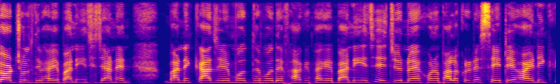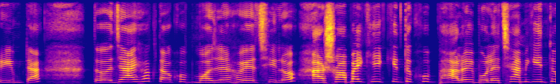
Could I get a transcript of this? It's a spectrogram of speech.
চটজলদিভাবে বানিয়েছি, জানেন? মানে কাজের মধ্যে মধ্যে ফাঁকে ফাঁকে বানিয়েছি, এই জন্য এখনও ভালো করে সেটে হয়নি ক্রিমটা। তো যাই হোক, তাও খুব মজার হয়েছিল। আর সবাই কেক কিন্তু খুব ভালোই বলেছে। আমি কিন্তু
